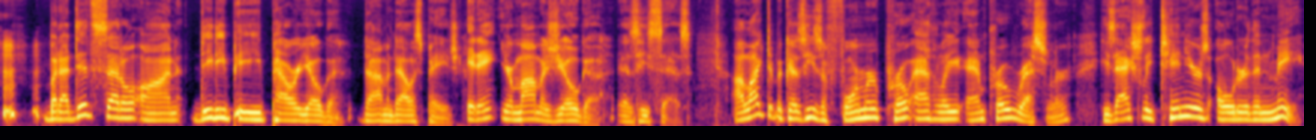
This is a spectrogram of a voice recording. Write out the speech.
but I did settle on DDP Power Yoga, Diamond Dallas Page. It ain't your mama's yoga, as he says. I liked it because he's a former pro athlete and pro wrestler. He's actually 10 years older than me.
